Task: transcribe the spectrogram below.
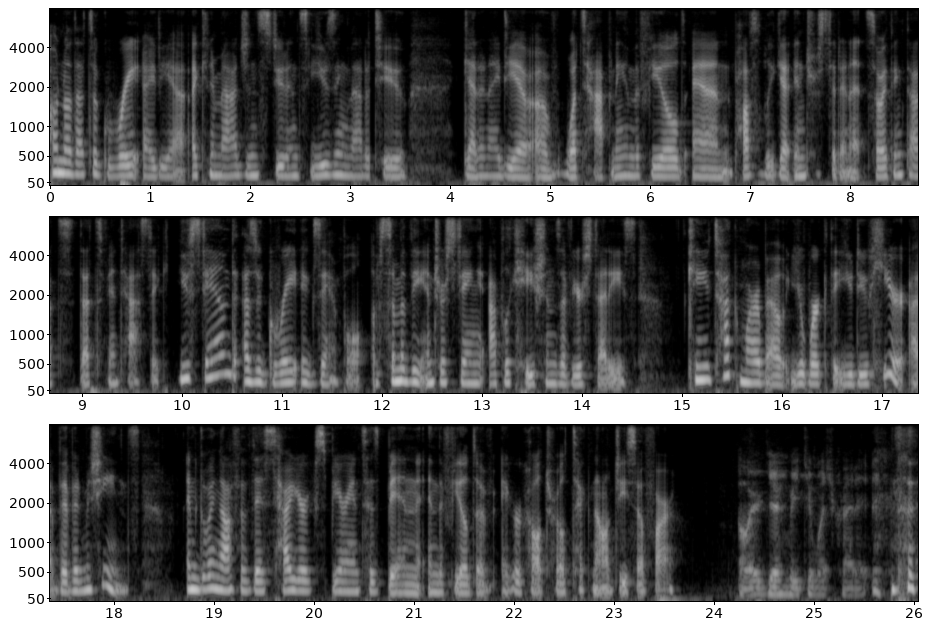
Oh, no, that's a great idea. I can imagine students using that to get an idea of what's happening in the field and possibly get interested in it. So I think that's that's fantastic. You stand as a great example of some of the interesting applications of your studies. Can you talk more about your work that you do here at Vivid Machines? And going off of this, how your experience has been in the field of agricultural technology so far? Oh, you're giving me too much credit.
